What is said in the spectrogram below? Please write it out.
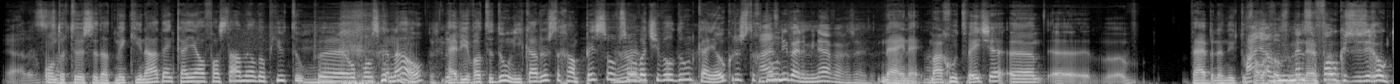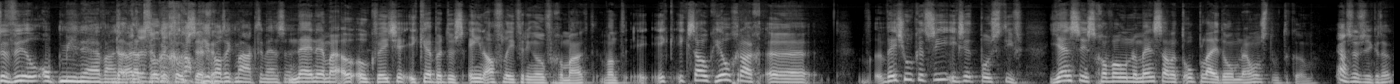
Ja, dat is Ondertussen dat Mickey nadenkt, kan je alvast aanmelden op YouTube, eh, op ons kanaal. Heb je wat te doen? Je kan rustig gaan pissen of Ja. zo, wat je wil doen. Kan je ook rustig Hij heeft doen. niet bij de Minerva gezeten. Nee, nee. Maar goed, weet je, ehm, eh, wij hebben het nu Maar toevallig ja, over mensen Minerva. focussen zich ook te veel op Minerva. Dat- dat is ook een grapje zeggen. wat ik maakte, mensen. Nee, nee, maar ook, weet je, ik heb er dus één aflevering over gemaakt. Want ik, ik zou ook heel graag. eh, weet je hoe ik het zie? Ik zit positief. Jens is gewoon de mensen aan het opleiden om naar ons toe te komen. Ja, zo zie ik het ook.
